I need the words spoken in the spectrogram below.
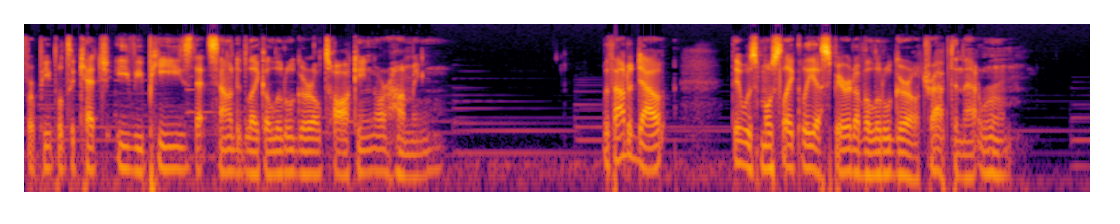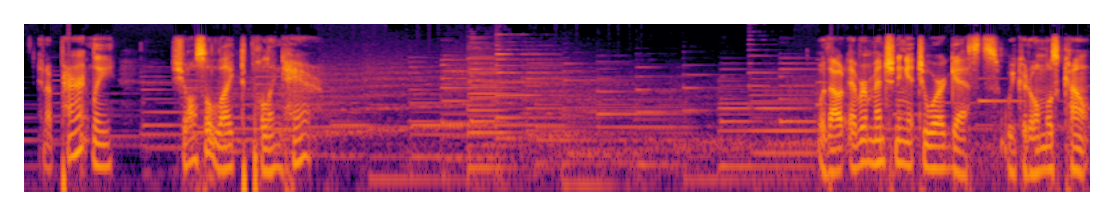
for people to catch EVPs that sounded like a little girl talking or humming. Without a doubt, there was most likely a spirit of a little girl trapped in that room. And apparently, she also liked pulling hair. Without ever mentioning it to our guests, we could almost count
